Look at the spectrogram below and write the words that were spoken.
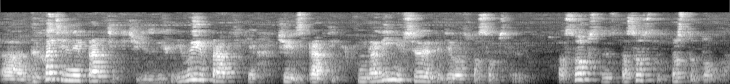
а, дыхательные практики, через вихревые практики, через практики кундалини, все это дело способствует. Способствует, способствует просто долго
